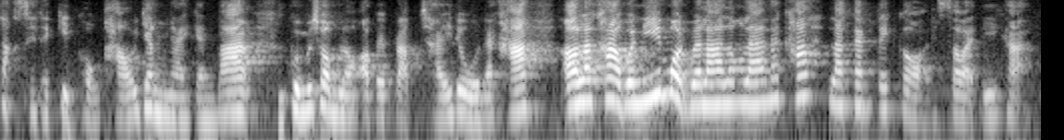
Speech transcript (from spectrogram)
จักรเศรษฐกิจของเขายังไงกันบ้าง คุณผู้ชมลองเอาไปปรับใช้ดูนะคะ เอาละค่ะ วันนี้หมดเวลาลงแล้วนะคะลากันไปก่อน สวัสดีค่ะ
